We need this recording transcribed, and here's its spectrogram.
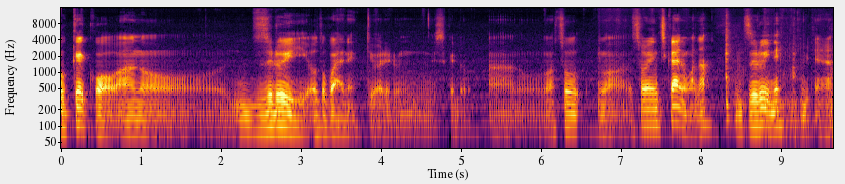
僕結構あのずるい男やねって言われるんですけどあの、まあ、そうまあそれに近いのかな？ずるいね？みたいな。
